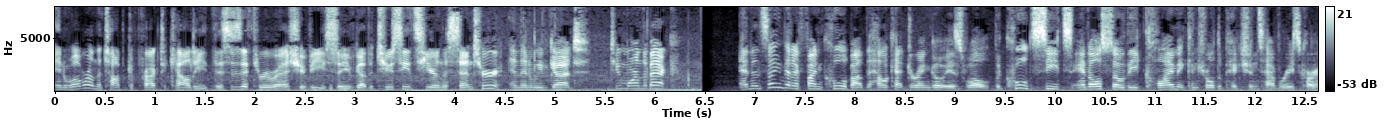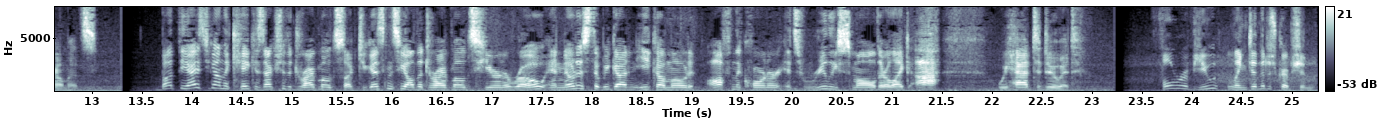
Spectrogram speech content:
And while we're on the topic of practicality, this is a three-row SUV. So you've got the two seats here in the center, and then we've got two more in the back. And then something that I find cool about the Hellcat Durango is, well, the cooled seats and also the climate control depictions have race car helmets. But the icing on the cake is actually the drive mode select. You guys can see all the drive modes here in a row, and notice that we got an eco mode off in the corner. It's really small. They're like, ah, we had to do it. Full review linked in the description.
